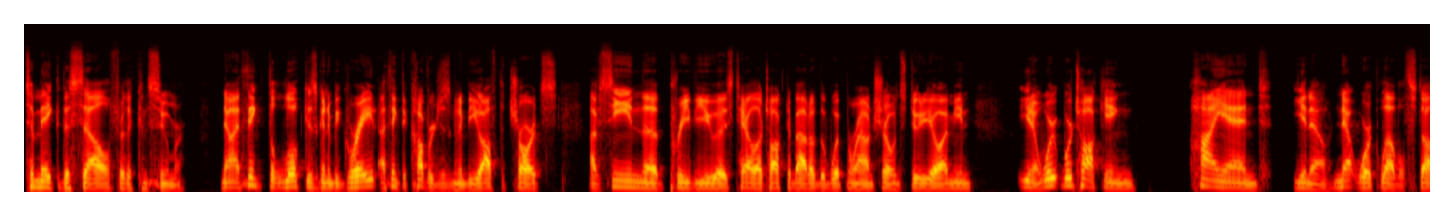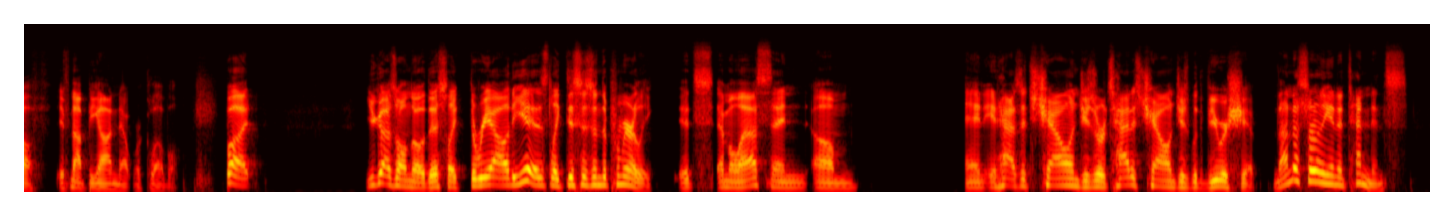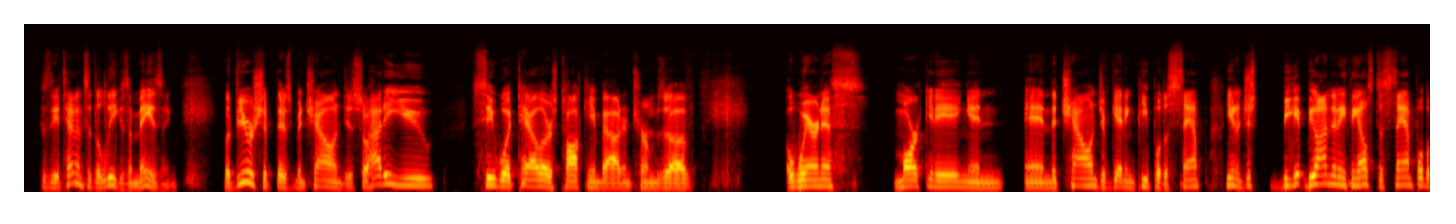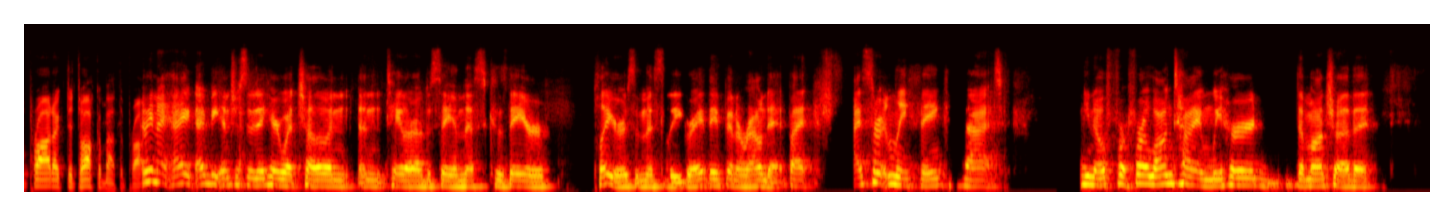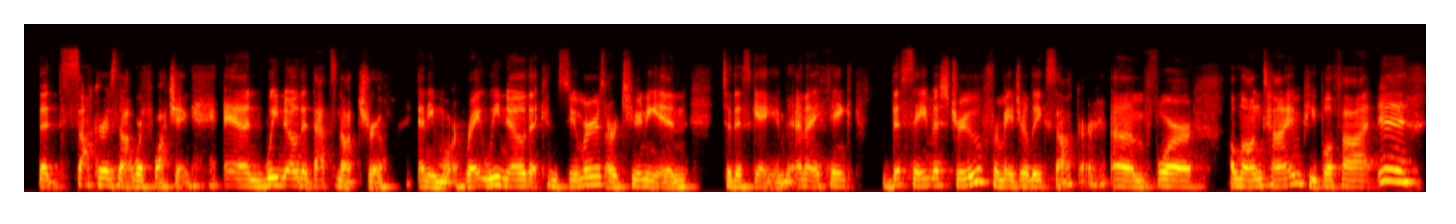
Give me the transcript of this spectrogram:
to make the sell for the consumer? Now, I think the look is going to be great. I think the coverage is going to be off the charts. I've seen the preview as Taylor talked about of the whip around show in studio. I mean, you know, we're we're talking high end you know, network level stuff, if not beyond network level. But you guys all know this. Like the reality is, like this isn't the Premier League. It's MLS, and um, and it has its challenges, or it's had its challenges with viewership. Not necessarily in attendance, because the attendance of the league is amazing, but viewership there's been challenges. So how do you see what Taylor is talking about in terms of awareness, marketing, and and the challenge of getting people to sample, you know, just be, beyond anything else, to sample the product, to talk about the product. I mean, I, I'd be interested to hear what Cello and, and Taylor have to say in this because they are players in this league, right? They've been around it. But I certainly think that, you know, for, for a long time, we heard the mantra that that soccer is not worth watching. And we know that that's not true anymore, right? We know that consumers are tuning in to this game. And I think the same is true for Major League Soccer. Um, for a long time, people thought, eh,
